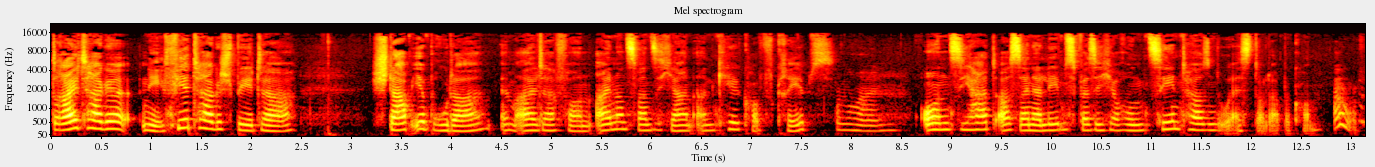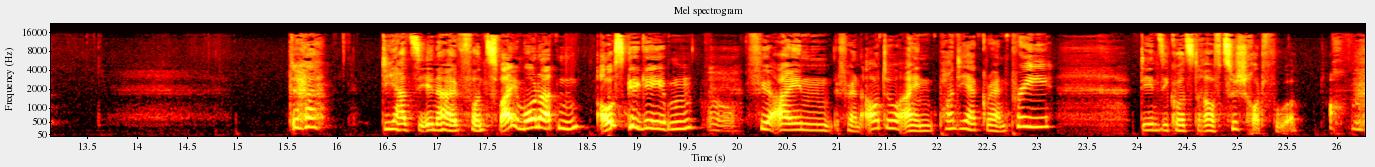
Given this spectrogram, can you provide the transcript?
drei Tage, nee, vier Tage später starb ihr Bruder im Alter von 21 Jahren an Kehlkopfkrebs Oh nein. und sie hat aus seiner Lebensversicherung 10.000 US-Dollar bekommen. Oh. Die hat sie innerhalb von zwei Monaten ausgegeben Oh. für ein, für ein Auto, ein Pontiac Grand Prix, den sie kurz darauf zu Schrott fuhr. Mensch.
